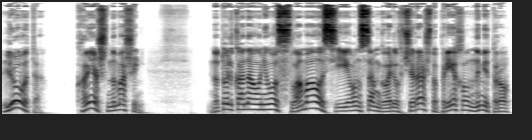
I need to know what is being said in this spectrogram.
«Лева-то? Конечно, на машине. Но только она у него сломалась, и он сам говорил вчера, что приехал на метро».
